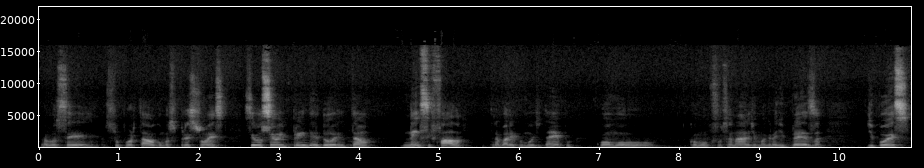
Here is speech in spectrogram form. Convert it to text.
para você suportar algumas pressões. Se você é um empreendedor, então, nem se fala. Trabalhei por muito tempo como, como funcionário de uma grande empresa, depois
